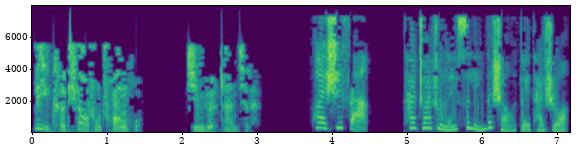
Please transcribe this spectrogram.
立刻跳出窗户。金月站起来，快施法！他抓住雷斯林的手，对他说：“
